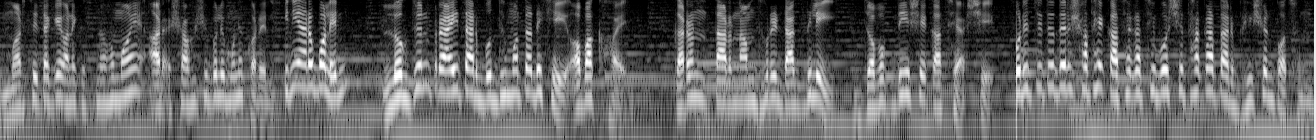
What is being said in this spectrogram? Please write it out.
মার্সি তাকে অনেক স্নেহময় আর সাহসী বলে মনে করেন। তিনি আরও বলেন, লোকজন প্রায় তার বুদ্ধিমত্তা দেখে অবাক হয়, কারণ তার নাম ধরে ডাক দিলেই জবাব দিয়ে সে কাছে আসে। পরিচিতদের সাথে কাছাকাছি বসে থাকা তার ভীষণ পছন্দ।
